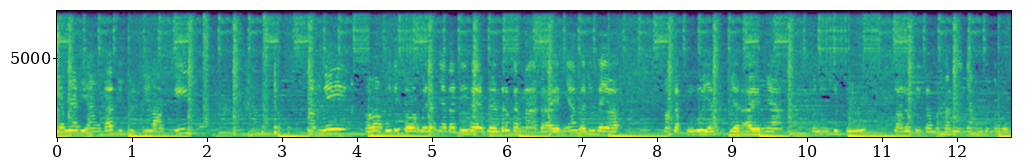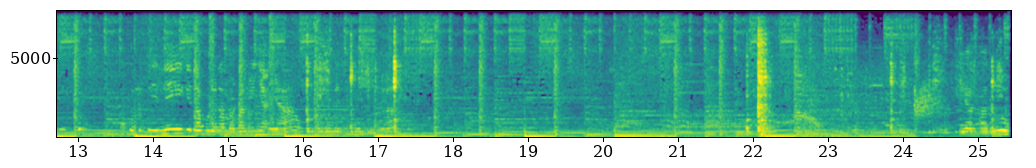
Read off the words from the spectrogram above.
ayamnya diangkat dicuci lagi. Nah ini bawang putih bawang merahnya tadi saya blender karena ada airnya. Jadi saya masak dulu ya biar airnya menyusut dulu. Lalu ditambahkan minyak untuk menumis. Nah, seperti ini kita boleh tambahkan minyak ya untuk biar harum.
